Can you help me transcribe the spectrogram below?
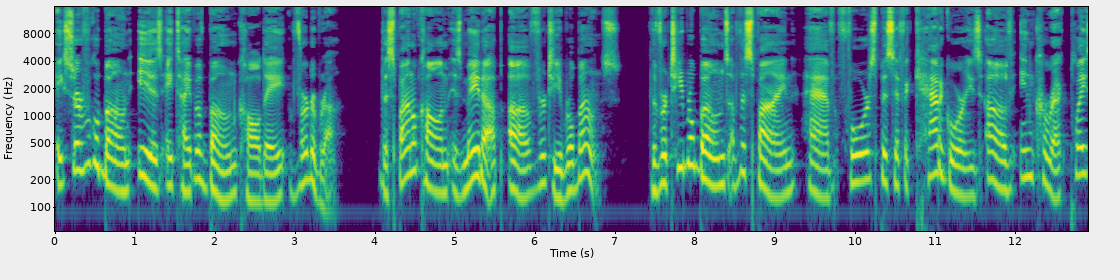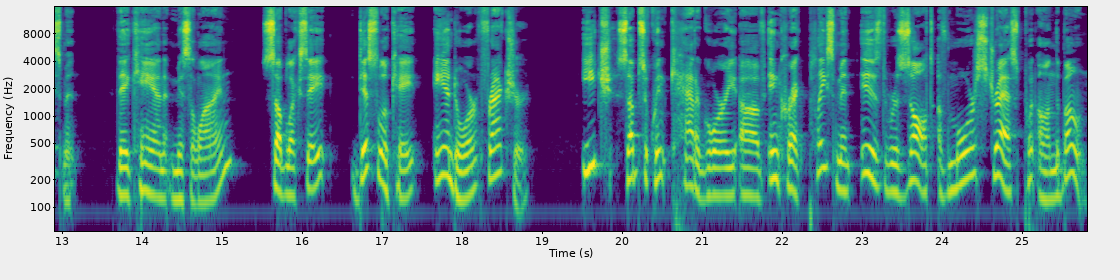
A cervical bone is a type of bone called a vertebra. The spinal column is made up of vertebral bones. The vertebral bones of the spine have four specific categories of incorrect placement. They can misalign, subluxate, dislocate, and or fracture. Each subsequent category of incorrect placement is the result of more stress put on the bone.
